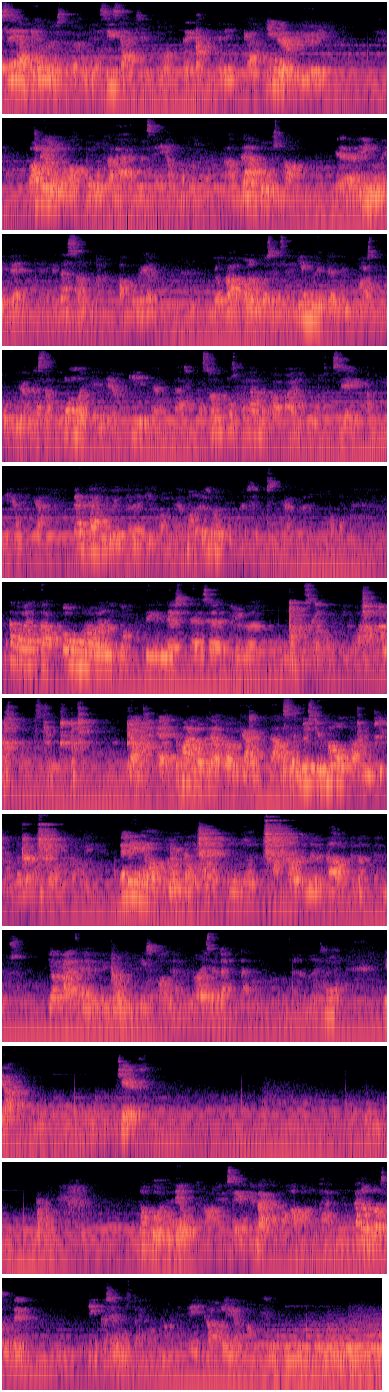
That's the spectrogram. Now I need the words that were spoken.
sen jälkeen myös meidän sisäisiin tuotteisiin, eli Inner Beauty. Paljon luvattu, mutta äärimmäisen helppo Tämä boostaa immuniteettia. Eli tässä on pakuria, joka on tosiaan se immuniteetin puolesta puhuja. Tässä kollageenia kiinteyttää, sitten tässä on musta helppoa painaa puhdasta C-vitamiinia, eli pelkkää hyvyyttä iholle ja mahdollisimman puhdas ja yksinkertainen tuote. Tätä voi laittaa pouroon, kotiin, nesteeseen, kylmään kuumaan, sekoittuu loistavasti. Ja maailman helpoin käyttää. Se myöskin mautaan ihan todella neutraali. Eli ei halua mitään helpottelua, vaan välttämättömyys jokaiselle yli 35-vuotiaalle naiselle tai naiselle. Ja cheers! Maku on neutraali. Se ei ole hyvä eikä paha, vaan vähän, on semmoinen pikkasen musta eikä liian makea.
